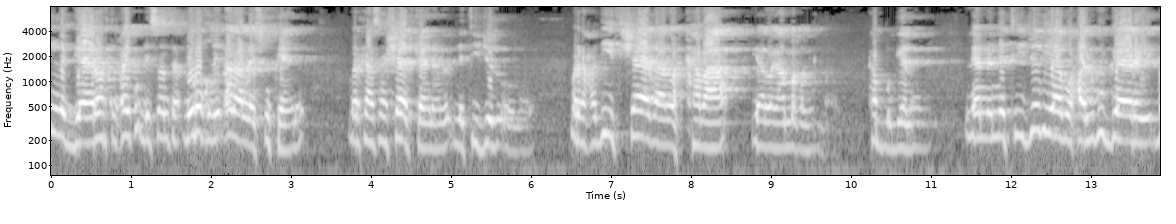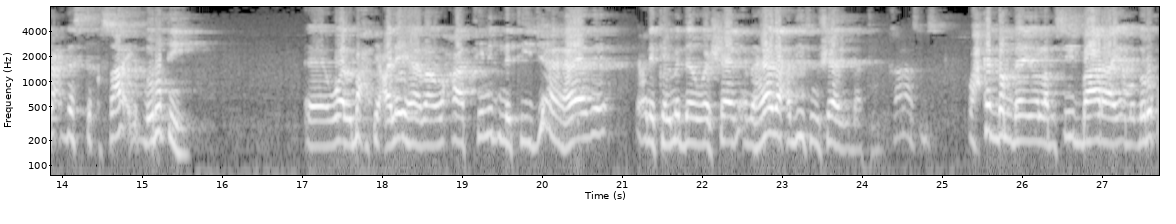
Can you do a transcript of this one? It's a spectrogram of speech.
in la gaaro horta maxay ku dhisantahay duruqdii dhanaa laysku keenay markaasaa shaadkaana natiijadu oo marka xadiid shaadaa la kabaa yaa lagaa maqli kab ma gelaya lianna natiijadiiaba waxaa lagu gaaray bacda istiqsaa'i duruqihi walbaxhi calayha baa waxaa timid natiijo ah haade yani kelmaddan waa shaad ama hada xadiidun shaad baa timid. Khalaas bis wax ka dambeeyo la sii baaraayo ama duruq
